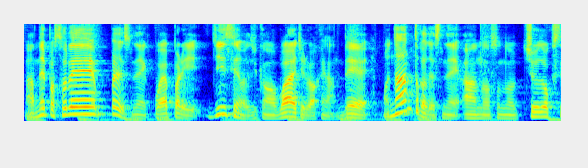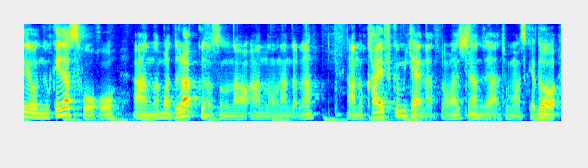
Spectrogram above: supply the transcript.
あのやっぱそれ、やっぱりですね、こうやっぱり人生の時間を奪われてるわけなんで、まあ、なんとかですね、あのその中毒性を抜け出す方法、あのまあ、ドラッグのその、あのなんだろうな、あの回復みたいなのと同じなんじゃないと思うんですけど、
